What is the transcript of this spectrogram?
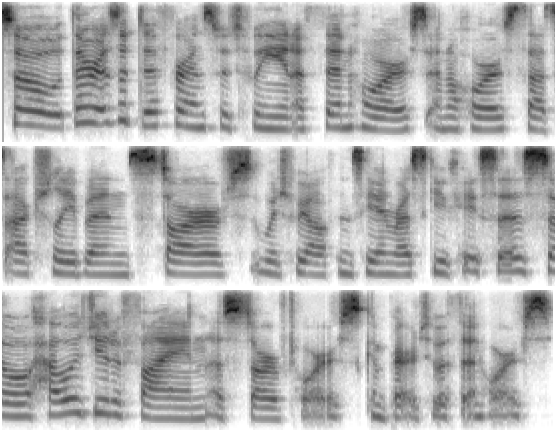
So there is a difference between a thin horse and a horse that's actually been starved, which we often see in rescue cases. So how would you define a starved horse compared to a thin horse?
